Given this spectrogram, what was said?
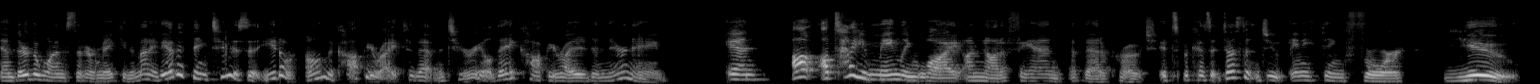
and they're the ones that are making the money. The other thing too is that you don't own the copyright to that material. They copyrighted in their name. And I'll, I'll tell you mainly why i'm not a fan of that approach. It's because it doesn't do anything for you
